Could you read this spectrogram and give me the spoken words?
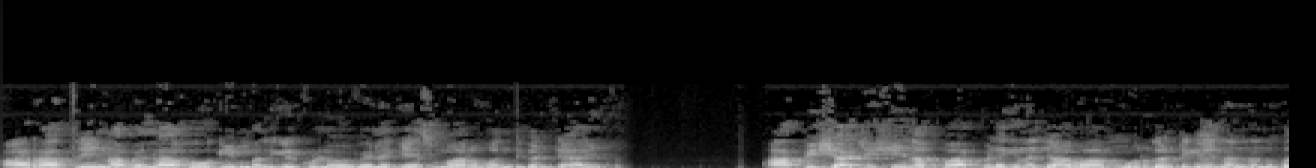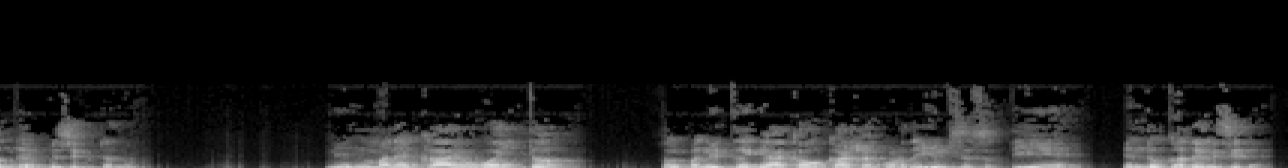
ಆ ರಾತ್ರಿ ನಾವೆಲ್ಲ ಹೋಗಿ ಮಲಗಿಕೊಳ್ಳುವ ವೇಳೆಗೆ ಸುಮಾರು ಒಂದು ಗಂಟೆ ಆಯಿತು. ಆ ಪಿಶಾಚಿ ಶೀನಪ್ಪ ಬೆಳಗಿನ ಜಾವ ಮೂರು ಗಂಟೆಗೆ ನನ್ನನ್ನು ಬಂದು ಎಬ್ಬಿಸಿಬಿಟ್ಟನು. ನಿನ್ ಮನೆ ಕಾಯ ಹೋಯ್ತು. ಸ್ವಲ್ಪ ನಿದ್ರೆಗೆ ಯಾಕೆ ಅವಕಾಶ ಕೊಡದೆ ಹಿಂಸಿಸುತ್ತೀಯೇ ಎಂದು ಗದರಿಸಿದೆ.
